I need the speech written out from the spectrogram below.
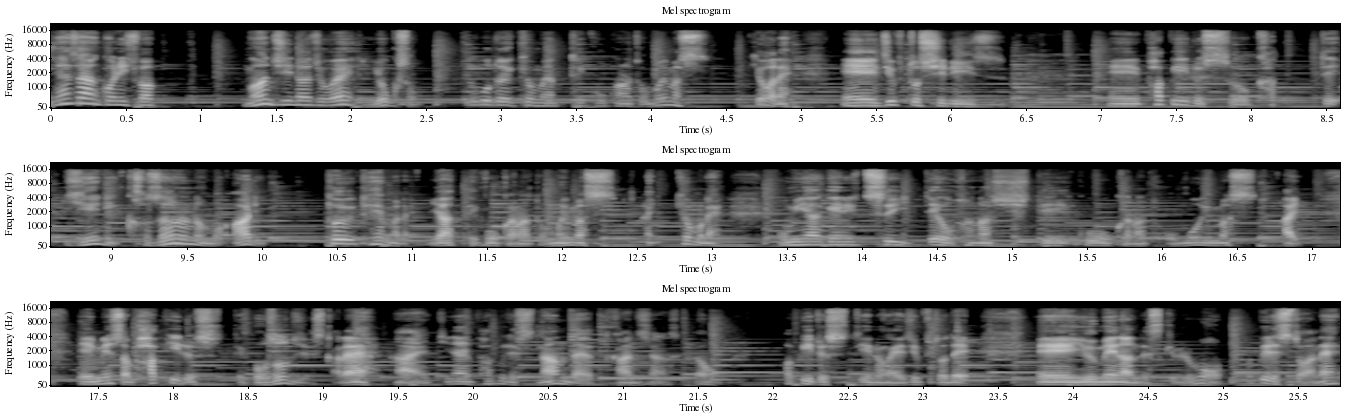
皆さん、こんにちは。ガンジーラジオへようこそ。ということで、今日もやっていこうかなと思います。今日はね、エジプトシリーズ、えーパピルスを買って家に飾るのもありというテーマでやっていこうかなと思います。はい、今日もね、お土産についてお話ししていこうかなと思います。はい、えー皆さん、パピルスってご存知ですかね？はい、いきなりパピルスなんだよって感じなんですけど、パピルスっていうのがエジプトで、え有名なんですけれども、パピルスとはね、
